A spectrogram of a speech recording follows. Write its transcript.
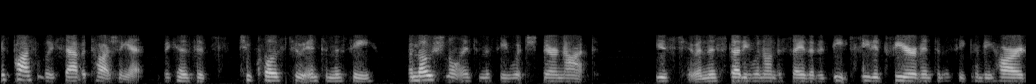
is possibly sabotaging it because it's too close to intimacy, emotional intimacy, which they're not used to. And this study went on to say that a deep seated fear of intimacy can be hard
